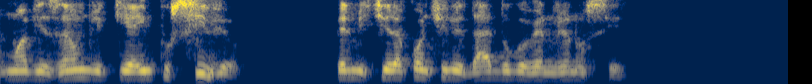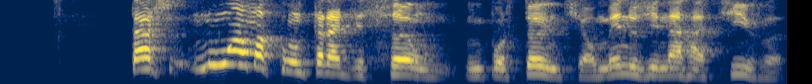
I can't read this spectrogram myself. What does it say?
uma visão de que é impossível permitir a continuidade do governo genocida. Tarso, não há uma contradição importante, ao menos de narrativa,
